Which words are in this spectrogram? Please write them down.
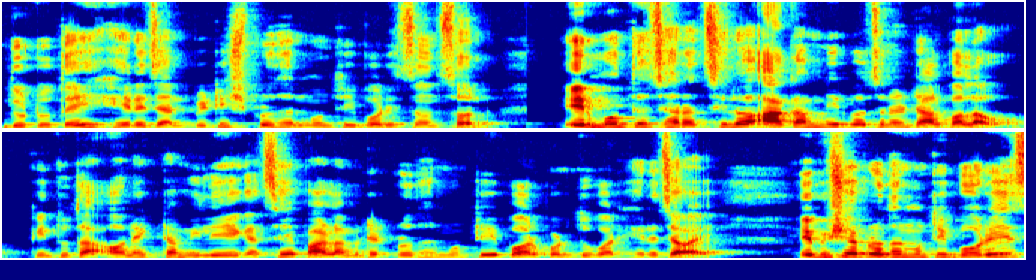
দুটোতেই হেরে যান ব্রিটিশ প্রধানমন্ত্রী বরিস জনসন। এর মধ্যে ছাড়া ছিল আগাম নির্বাচনের ডালপালাও, কিন্তু তা অনেকটা মিলিয়ে গেছে পার্লামেন্টের প্রধানমন্ত্রী পরপর দুবার হেরে যাওয়ায়। এ বিষয়ে প্রধানমন্ত্রী বরিস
